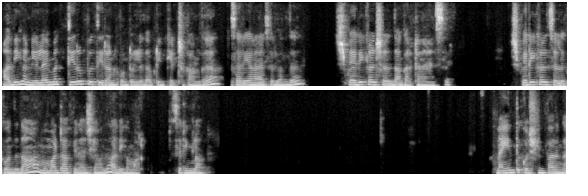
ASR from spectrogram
அதிக நிலைமை திருப்பு திறன் கொண்டுள்ளது அப்படின்னு கேட்டிருக்காங்க. சரியான ஆன்சர் வந்து ஸ்பெரிக்கல் ஷெல் தான் கரெக்டான ஆன்சர் ஸ்பெரிக்கல் செல்லுக்கு வந்து தான் மொமெண்ட் ஆஃப் இனர்ஷியா வந்து அதிகமாக இருக்கும். சரிங்களா? நைன்த் கொஸ்டின் பாருங்க.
